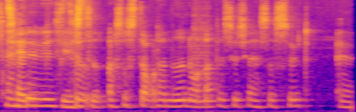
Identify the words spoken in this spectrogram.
tandbevidsthed. Og så står der nedenunder, det synes jeg er så sødt, øh,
